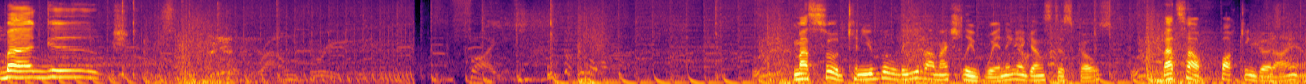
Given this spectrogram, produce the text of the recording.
Bagoosh. Fight. Masood, can you believe I'm actually winning against this ghost? That's how fucking good I am.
